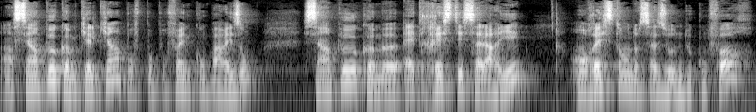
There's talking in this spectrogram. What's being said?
Hein, c'est un peu comme quelqu'un, pour, faire une comparaison, c'est un peu comme euh, être resté salarié en restant dans sa zone de confort,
